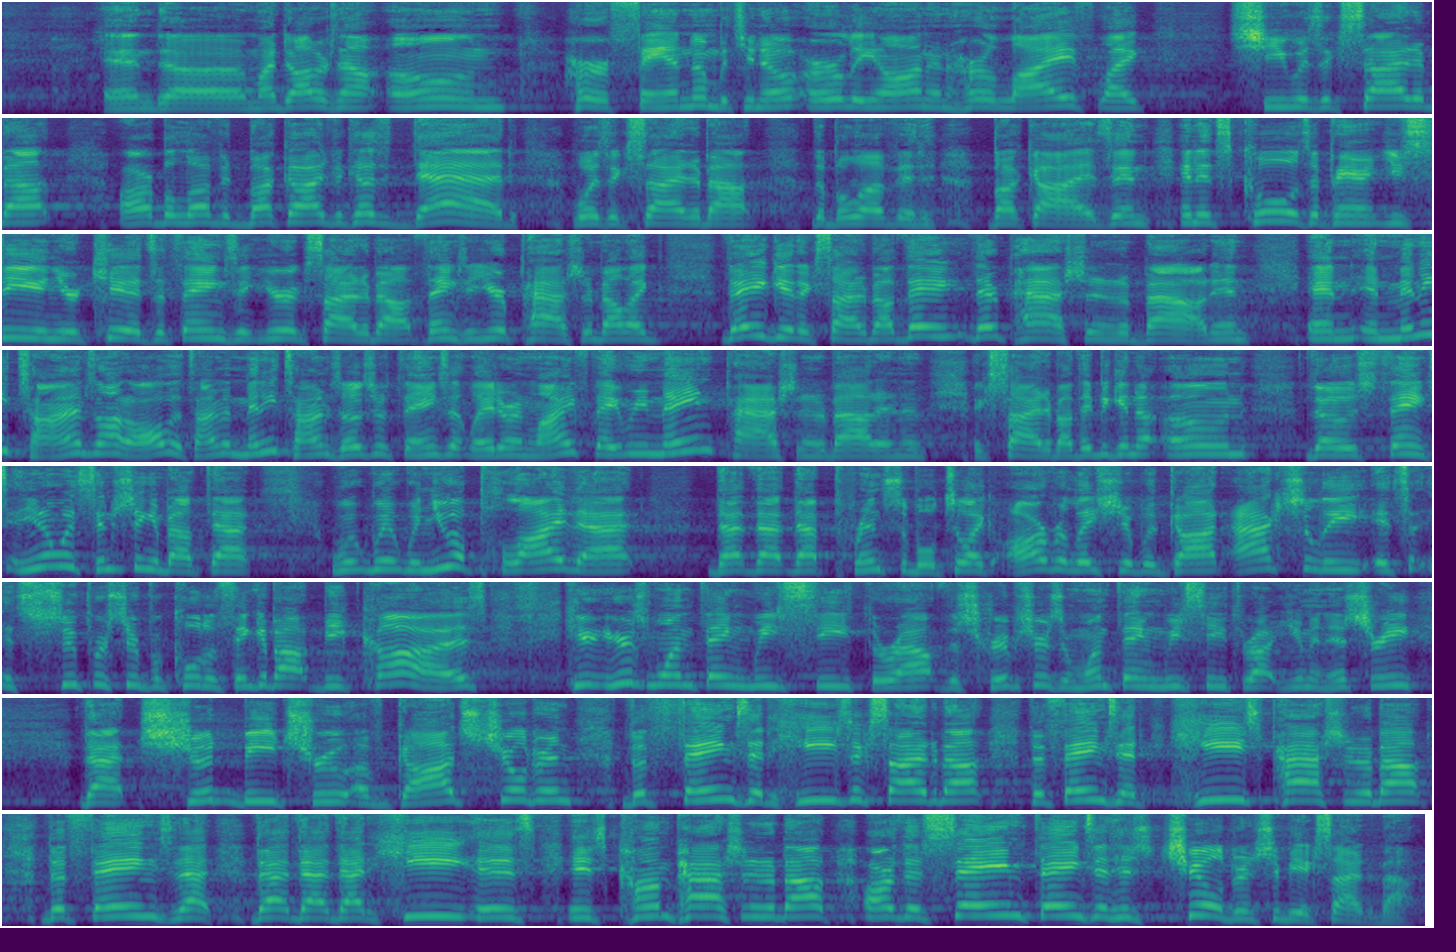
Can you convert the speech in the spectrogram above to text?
and uh, my daughter's now own her fandom, but you know, early on in her life, like she was excited about our beloved Buckeyes because dad was excited about the beloved Buckeyes. And, and it's cool as a parent, you see in your kids the things that you're excited about, things that you're passionate about, like they get excited about, they, they're passionate about. And, and, and many times, not all the time, but many times, those are things that later in life they remain passionate about and excited about. They begin to own those things. And you know what's interesting about that? When, when you apply that, that, that, that principle to like our relationship with God, actually, it's, it's super, super cool to think about because here, here's one thing we see throughout the scriptures and one thing we see throughout human history that should be true of God's children, the things that he's excited about, the things that he's passionate about, the things that that that, that he is is compassionate about are the same things that his children should be excited about.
